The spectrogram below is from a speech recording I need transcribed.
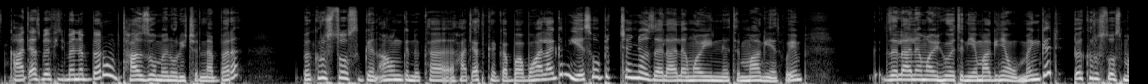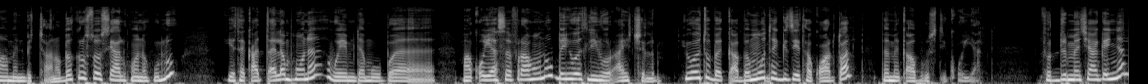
ከኃጢአት በፊት በነበረው ታዞ መኖር ይችል ነበረ። በክርስቶስ ግን አሁን ግን ከኃጢአት ከገባ በኋላ ግን የሰው ብቸኛው ዘላለማዊነትን ማግኘት ወይም ዘላለማዊ ህይወትን የማግኘው መንገድ በክርስቶስ ማመን ብቻ ነው። በክርስቶስ ያልሆነ ሁሉ እየተቃጠለም ሆነ ወይም ደግሞ በማቆያ ስፍራ ሆኖ በህይወት ሊኖር አይችልም። ህይወቱ በቃ በሞተ ጊዜ ተቋርጧል በመቃብር ውስጥ ይቆያል። ፍርድን መቼ ያገኛል?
